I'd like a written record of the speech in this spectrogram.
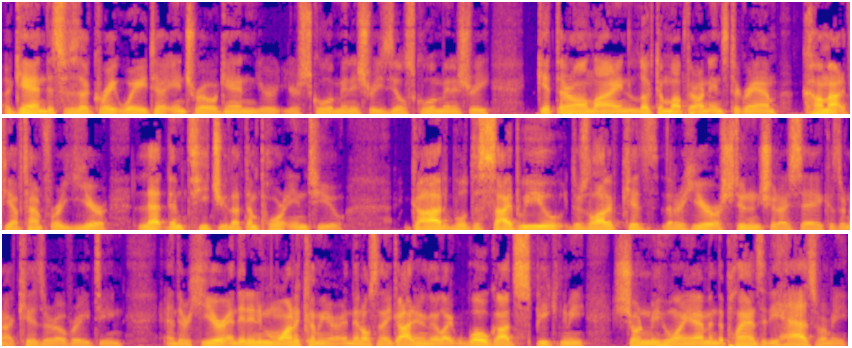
Again, this is a great way to intro again your your school of ministry, Zeal School of Ministry. Get there online, look them up. They're on Instagram. Come out if you have time for a year. Let them teach you. Let them pour into you. God will disciple you. There's a lot of kids that are here, or students, should I say, because they're not kids, they're over 18, and they're here and they didn't even want to come here. And then all of a sudden they got here and they're like, whoa, God's speaking to me, showing me who I am and the plans that He has for me.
